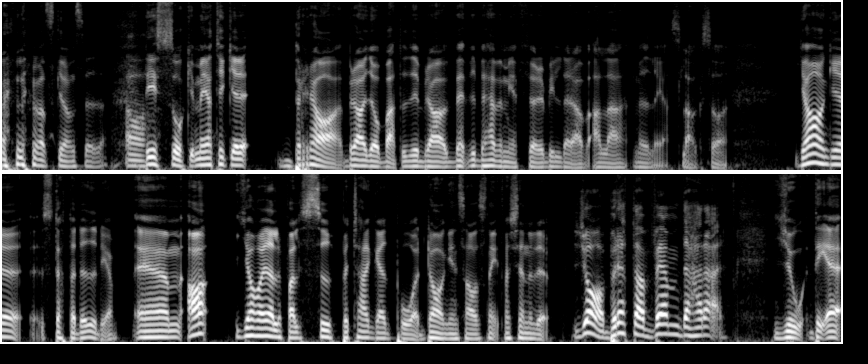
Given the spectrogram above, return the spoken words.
eller vad ska de säga? ja. Det är så kul, men jag tycker bra, bra jobbat och det är bra, vi behöver mer förebilder av alla möjliga slag så jag eh, stöttar dig i det. Um, ja, jag är i alla fall supertaggad på dagens avsnitt, vad känner du? Ja, berätta vem det här är Jo, det är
